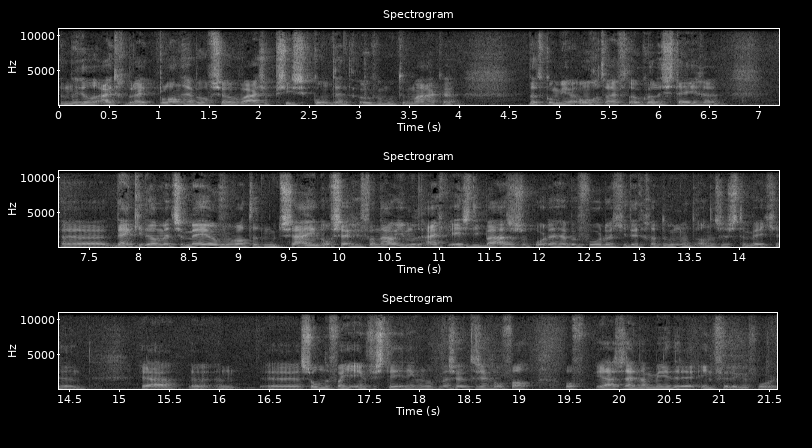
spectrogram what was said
een heel uitgebreid plan hebben of zo waar ze precies content over moeten maken. Dat kom je ongetwijfeld ook wel eens tegen. Uh, denk je dan met ze mee over wat het moet zijn? Of zeg je van nou, je moet eigenlijk eerst die basis op orde hebben voordat je dit gaat doen? Want anders is het een beetje een, ja, een, een uh, zonde van je investering, om het maar zo te zeggen. Of, of ja, zijn daar meerdere invullingen voor?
